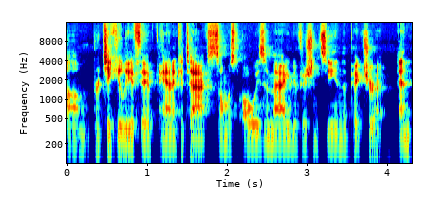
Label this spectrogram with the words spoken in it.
um, particularly if they have panic attacks. It's almost always a mag deficiency in the picture. And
